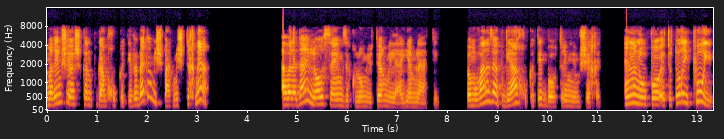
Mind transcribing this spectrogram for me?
מראים שיש כאן פגם חוקתי ובית המשפט משתכנע. אבל עדיין לא עושה עם זה כלום יותר מלאיים לעתיד. במובן הזה הפגיעה החוקתית בעותרים נמשכת. אין לנו פה את אותו ריפוי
